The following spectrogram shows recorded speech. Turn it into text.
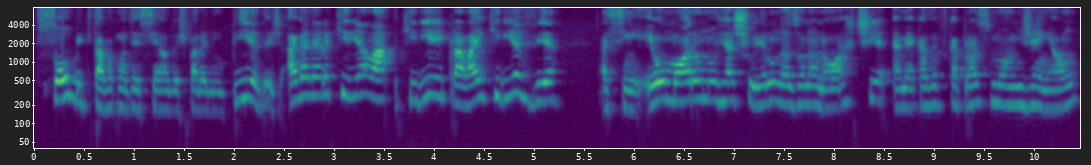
soube que estava acontecendo as Paralimpíadas, a galera queria lá, queria ir para lá e queria ver Assim, eu moro no Riachuelo, na Zona Norte, a minha casa fica próximo ao Engenhão.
